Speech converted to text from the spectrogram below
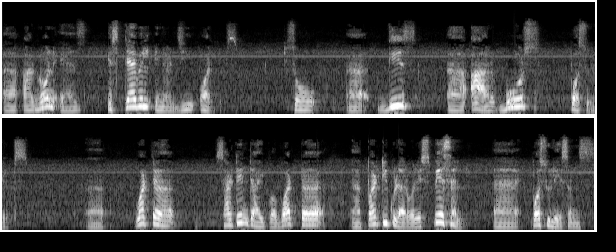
uh, are known as stable energy orbits. So uh, these uh, are Bohr's postulates uh, what uh, certain type of what uh, uh, particular or special postulations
